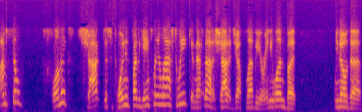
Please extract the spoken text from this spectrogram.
I'm still flummoxed, shocked, disappointed by the game plan last week, and that's not a shot at Jeff Lebby or anyone, but you know, the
